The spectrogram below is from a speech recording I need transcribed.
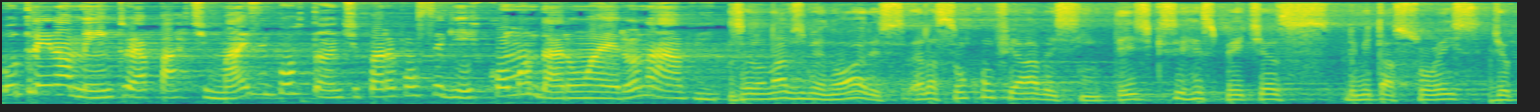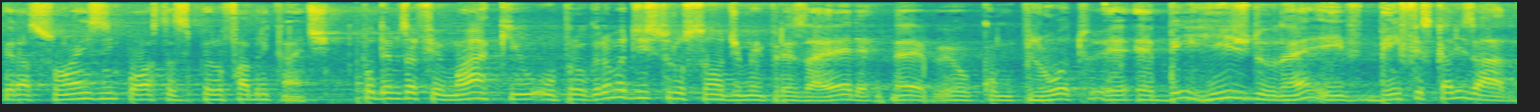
o treinamento é a parte mais importante para conseguir comandar uma aeronave. As aeronaves menores, elas são confiáveis sim, desde que se respeite as limitações de operações impostas pelo fabricante. Podemos afirmar que o programa de instrução de uma empresa aérea, né, eu como piloto, é, é bem rígido né, e bem fiscalizado.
